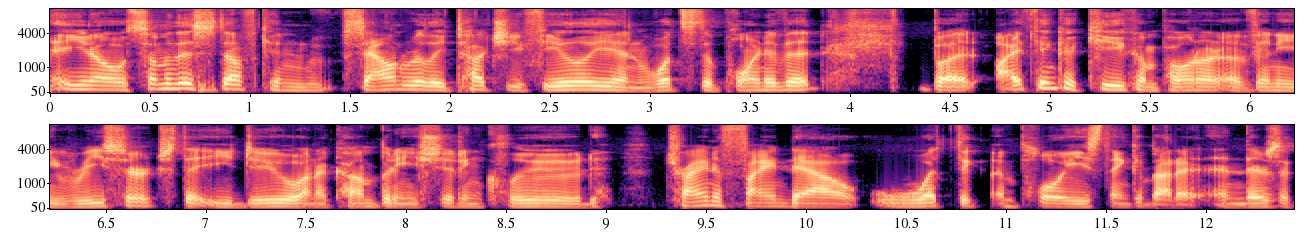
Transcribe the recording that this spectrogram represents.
you know, some of this stuff can sound really touchy feely and what's the point of it? But I think a key component of any research that you do on a company should include trying to find out what the employees think about it. And there's a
